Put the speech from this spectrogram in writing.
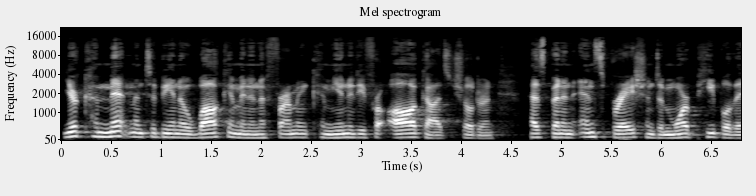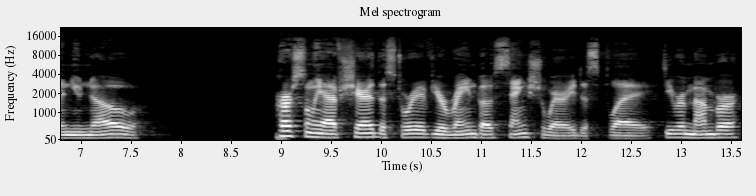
Your commitment to being a welcoming and affirming community for all God's children has been an inspiration to more people than you know. Personally, I've shared the story of your Rainbow Sanctuary display. Do you remember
